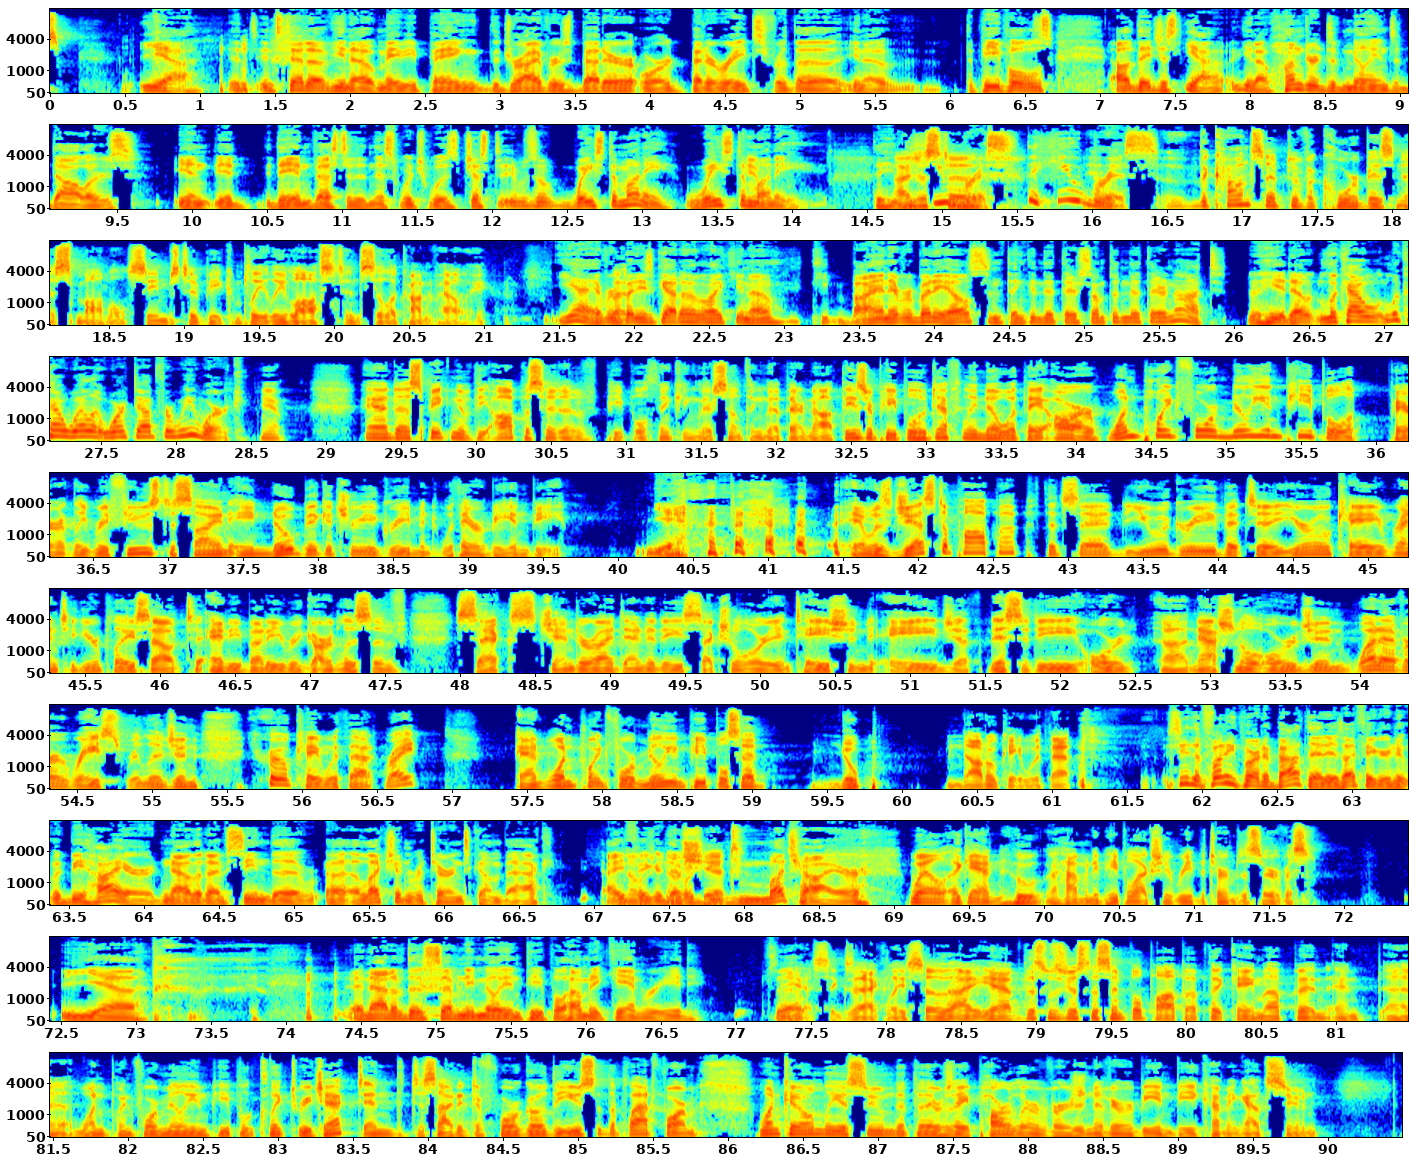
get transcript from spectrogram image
Yeah, it, instead of you know maybe paying the drivers better or better rates for the you know the peoples, uh, they just yeah you know hundreds of millions of dollars in it. They invested in this, which was just it was a waste of money, waste of yep. money. The, the just, uh, hubris, uh, the hubris. The concept of a core business model seems to be completely lost in Silicon Valley. Yeah, everybody's got to like you know keep buying everybody else and thinking that there's something that they're not. You know, look how look how well it worked out for WeWork. Yeah, and uh, speaking of the opposite of people thinking there's something that they're not, these are people who definitely know what they are. 1.4 million people apparently refused to sign a no bigotry agreement with Airbnb. Yeah. it was just a pop up that said you agree that uh, you're okay renting your place out to anybody, regardless of sex, gender identity, sexual orientation, age, ethnicity, or uh, national origin, whatever, race, religion. You're okay with that, right? And 1.4 million people said, nope, not okay with that. See, the funny part about that is I figured it would be higher now that I've seen the uh, election returns come back. I no, figured no that would shit. be much higher. Well, again, who how many people actually read the terms of service? Yeah. and out of those 70 million people, how many can read? So. Yes, exactly. So, I, yeah, this was just a simple pop up that came up, and, and uh, 1.4 million people clicked reject and decided to forego the use of the platform. One can only assume that there's a Parler version of Airbnb coming out soon.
